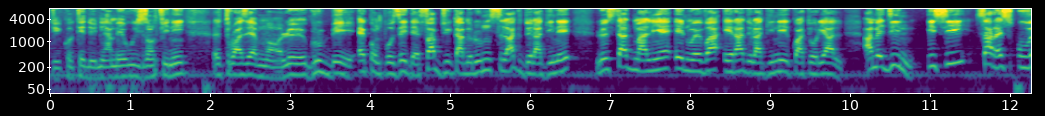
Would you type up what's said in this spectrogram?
du côté de Niamey où ils ont fini troisièmement, le groupe B est composé des FAB du Cameroun, SLAC de la Guinée, le Stade malien et Nueva Era de la Guinée équatoriale. À Médine, ici, ça reste ouvert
